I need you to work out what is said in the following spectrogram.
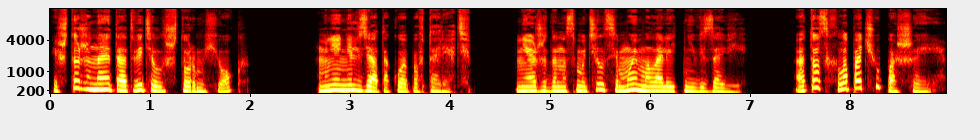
И что же на это ответил Шторм Хёк? Мне нельзя такое повторять. Неожиданно смутился мой малолетний визави. А то схлопочу по шее.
